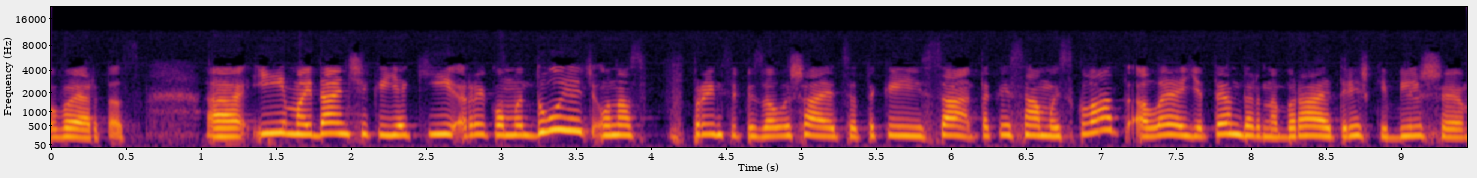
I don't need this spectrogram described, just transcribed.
Вертас. Е, І майданчики, які рекомендують, у нас в принципі залишається такий, такий самий склад, але є-тендер набирає трішки більше,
